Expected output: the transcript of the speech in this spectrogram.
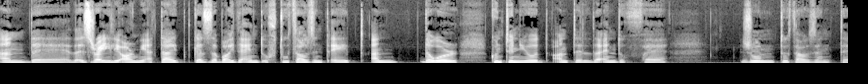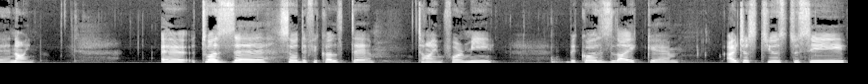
and uh, the Israeli army attacked Gaza by the end of 2008, and the war continued until the end of uh, June 2009. Uh, it was uh, so difficult uh, time for me because like um, I just used to see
